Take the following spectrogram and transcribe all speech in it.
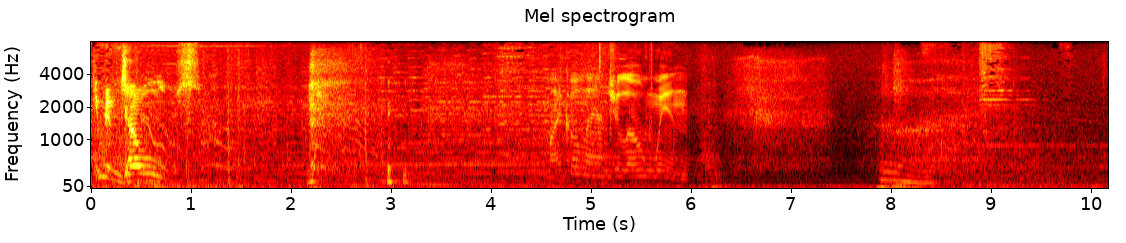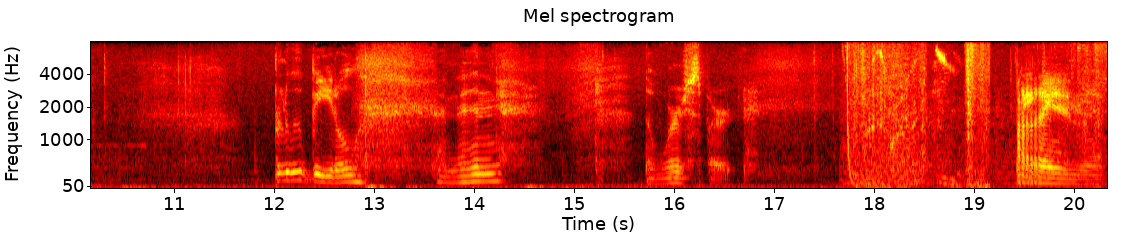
Give me them Brainiac.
